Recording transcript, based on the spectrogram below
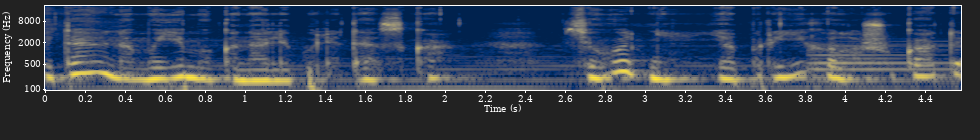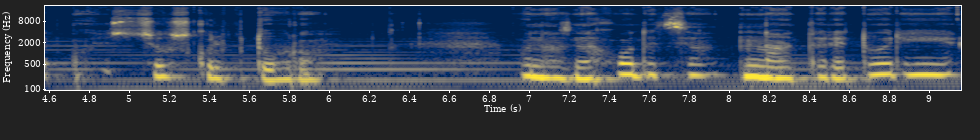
Вітаю на моєму каналі Політеска. Сьогодні я приїхала шукати ось цю скульптуру. Вона знаходиться на території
